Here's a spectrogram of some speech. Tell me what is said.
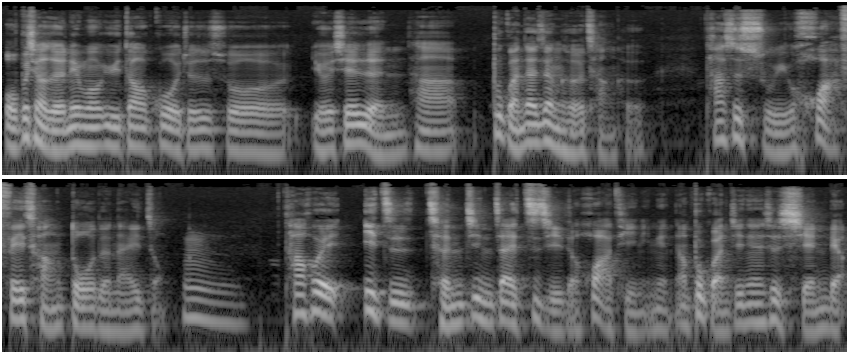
我不晓得你有没有遇到过，就是说有一些人他不管在任何场合，他是属于话非常多的那一种。嗯。他会一直沉浸在自己的话题里面，那不管今天是闲聊，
